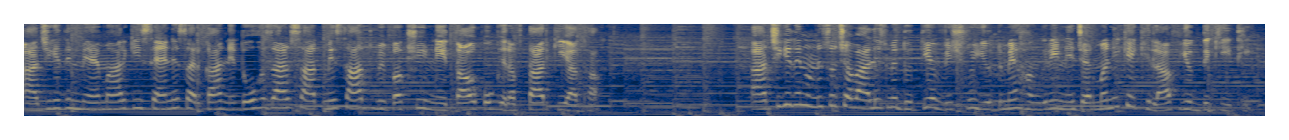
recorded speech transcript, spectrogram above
आज के दिन म्यांमार की सैन्य सरकार ने 2007 में सात विपक्षी नेताओं को गिरफ़्तार किया था। आज के दिन 1944 में द्वितीय विश्व युद्ध में हंगरी ने जर्मनी के खिलाफ युद्ध की थी।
